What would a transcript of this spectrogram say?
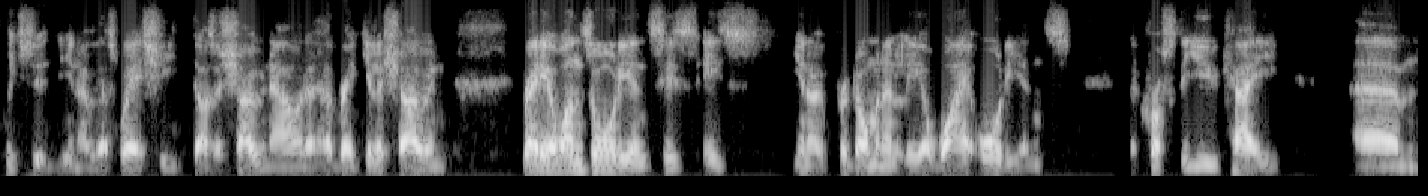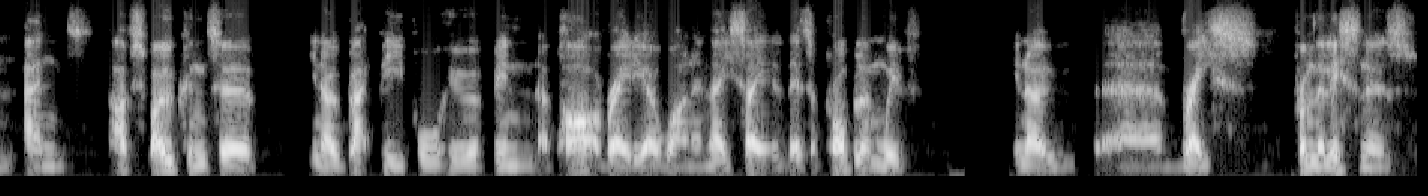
which, you know, that's where she does a show now, her regular show. And Radio 1's audience is, is you know, predominantly a white audience across the UK. Um, and I've spoken to, you know, black people who have been a part of Radio 1, and they say that there's a problem with, you know, uh, race from the listeners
